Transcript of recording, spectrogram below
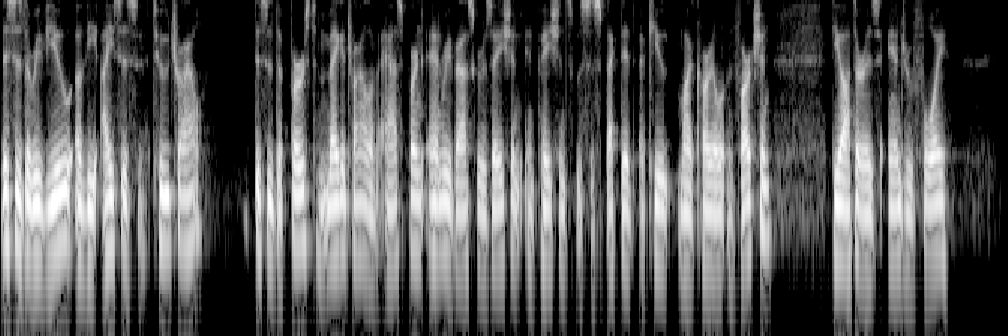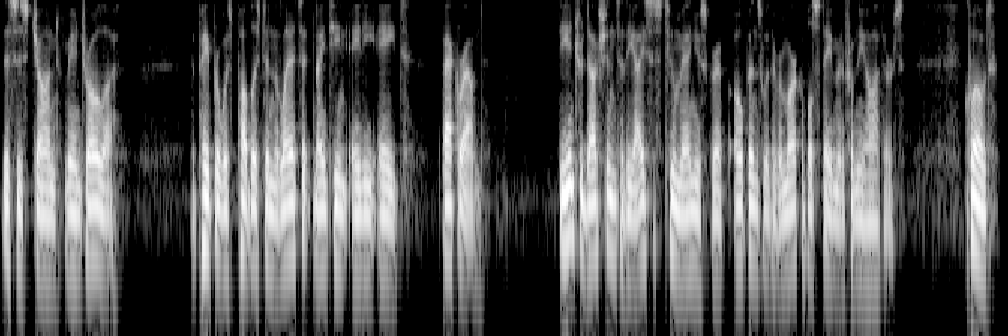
This is the review of the ISIS 2 trial. This is the first mega trial of aspirin and revascularization in patients with suspected acute myocardial infarction. The author is Andrew Foy. This is John Mandrola. The paper was published in The Lancet 1988. Background The introduction to the ISIS 2 manuscript opens with a remarkable statement from the authors. Quote,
